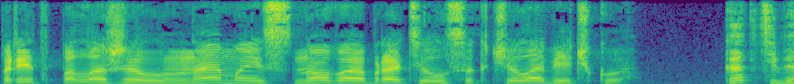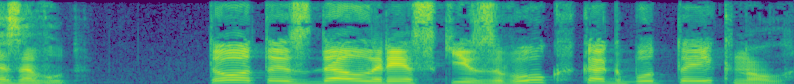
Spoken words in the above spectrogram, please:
Предположил Немо и снова обратился к человечку. Как тебя зовут? Тот издал резкий звук, как будто икнул.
